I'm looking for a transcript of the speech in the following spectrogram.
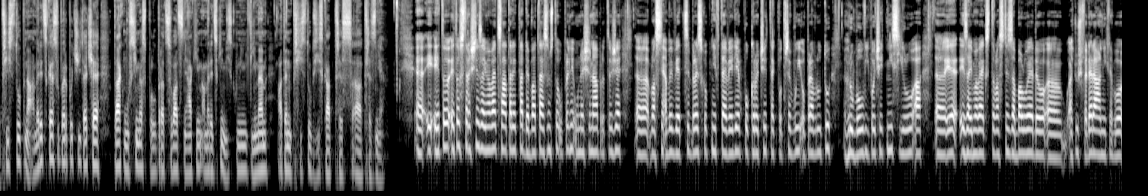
přístup na americké superpočítače, tak musíme spolupracovat s nějakým americkým výzkumným týmem a ten přístup získat přes, přes ně. Eh, je to, je to strašně zajímavé, celá tady ta debata, já jsem z toho úplně unešená, protože eh, vlastně, aby vědci byli schopni v té vědě pokročit, tak potřebují opravdu tu hrubou výpočetní sílu a eh, je i zajímavé, jak se to vlastně zabaluje do ať už federálních nebo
